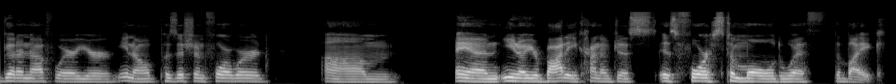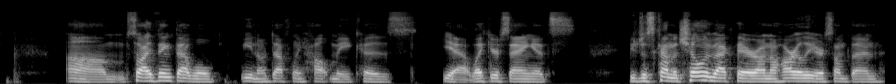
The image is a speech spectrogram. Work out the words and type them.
good enough where you're, you know, positioned forward. Um, and you know your body kind of just is forced to mold with the bike um so i think that will you know definitely help me because yeah like you're saying it's you're just kind of chilling back there on a harley or something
